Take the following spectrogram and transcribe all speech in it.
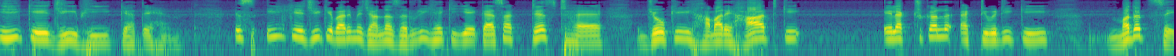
ईकेजी भी कहते हैं। इस ईकेजी के बारे में जानना ज़रूरी है कि ये एक ऐसा टेस्ट है जो कि हमारे हार्ट की इलेक्ट्रिकल एक्टिविटी की मदद से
